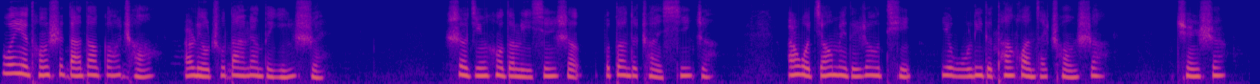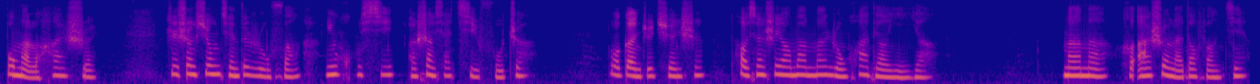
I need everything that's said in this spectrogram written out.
我也同时达到高潮，而流出大量的饮水。射精后的李先生不断的喘息着，而我娇美的肉体也无力的瘫痪在床上，全身布满了汗水，只剩胸前的乳房因呼吸而上下起伏着。我感觉全身好像是要慢慢融化掉一样。妈妈和阿顺来到房间。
